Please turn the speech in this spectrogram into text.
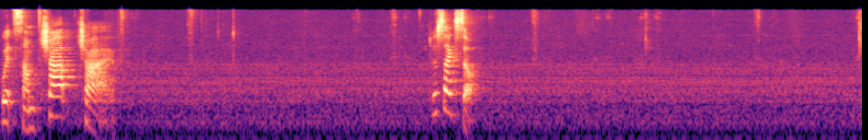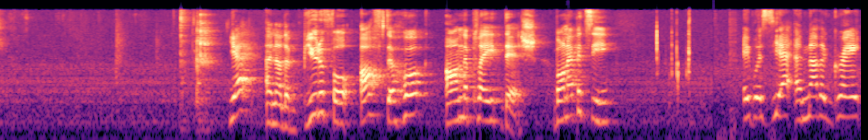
with some chopped chive. Just like so. Yet another beautiful off the hook on the plate dish. Bon appetit! It was yet another great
